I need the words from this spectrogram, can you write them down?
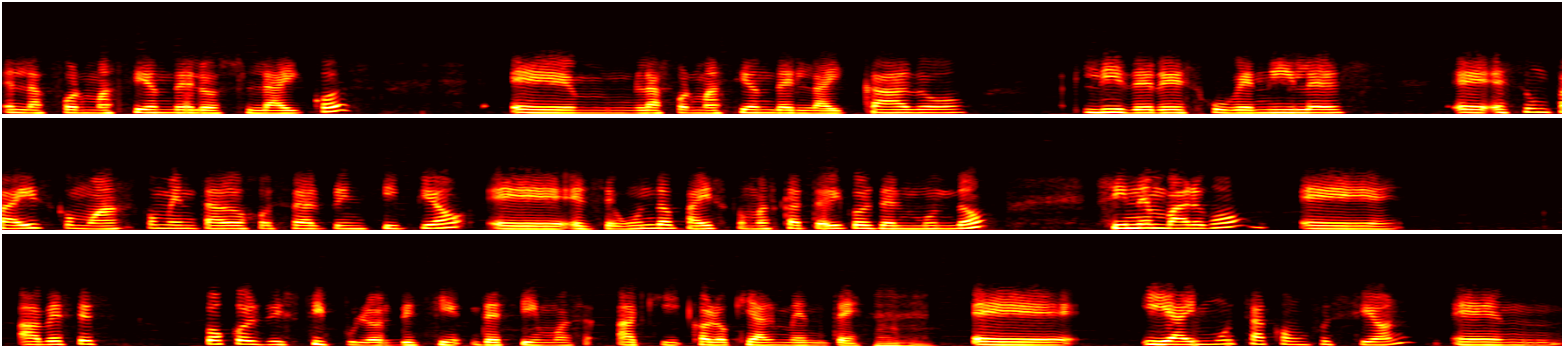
en la formación de los laicos, eh, la formación del laicado, líderes juveniles. Eh, es un país, como has comentado José al principio, el segundo país con más católicos del mundo. Sin embargo, a veces pocos discípulos decimos aquí coloquialmente. Uh -huh y hay mucha confusión en,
